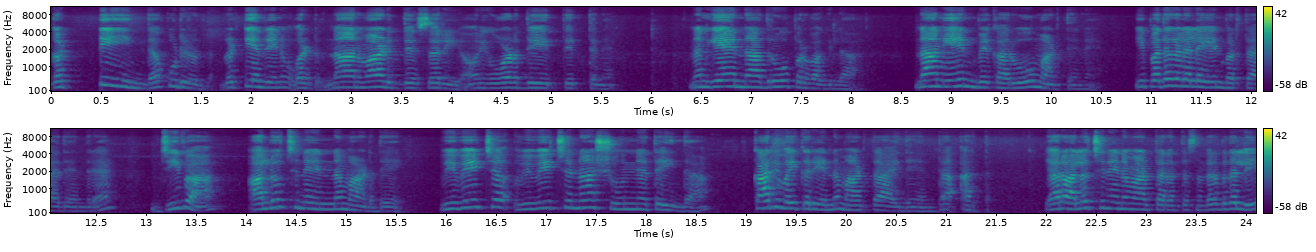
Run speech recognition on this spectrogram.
ಗಟ್ಟಿಯಿಂದ ಕೂಡಿರೋದಿಲ್ಲ. ಗಟ್ಟಿ ಅಂದ್ರೆ ಏನು? ಹೊರಟು. ನಾನು ಮಾಡಿದ್ದೆ ಸರಿ, ಅವನಿಗೆ ಓಡದೇ ತಿರ್ತೇನೆ ನನಗೇನಾದರೂ ಪರವಾಗಿಲ್ಲ. ನಾನು ಏನು ಬೇಕಾದ್ರೂ ಮಾಡ್ತೇನೆ. ಈ ಪದಗಳೆಲ್ಲ ಏನು ಬರ್ತಾ ಇದೆ ಅಂದರೆ, ಜೀವ ಆಲೋಚನೆಯನ್ನು ಮಾಡದೆ, ವಿವೇಚ, ವಿವೇಚನಾ ಶೂನ್ಯತೆಯಿಂದ ಕಾರ್ಯವೈಖರಿಯನ್ನು ಮಾಡ್ತಾ ಇದೆ ಅಂತ ಅರ್ಥ. ಯಾರು ಆಲೋಚನೆಯನ್ನು ಮಾಡ್ತಾರಂಥ ಸಂದರ್ಭದಲ್ಲಿ,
